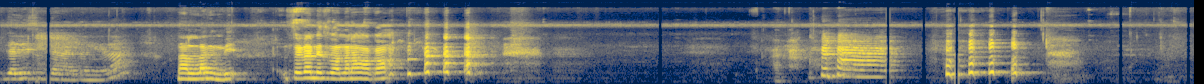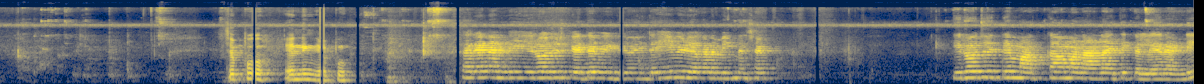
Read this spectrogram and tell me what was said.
గలీజ్ కదా? నల్లగా ఉంది చూడండి స్పందన ముఖం. చెప్పు ఎండింగ్ చెప్పు. సరేనండి ఈ రోజుకైతే అయితే వీడియో అంటే ఈ వీడియో కన్నా మీకు నచ్చండి ఈ రోజు అయితే మా అక్క మా నాన్న అయితే వెళ్ళారండి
